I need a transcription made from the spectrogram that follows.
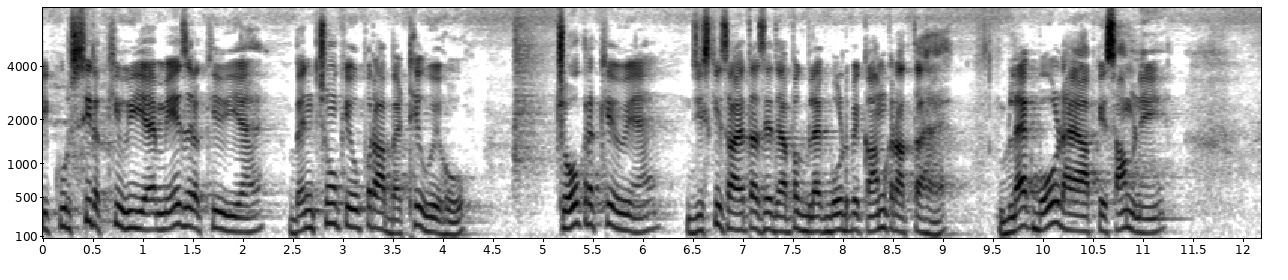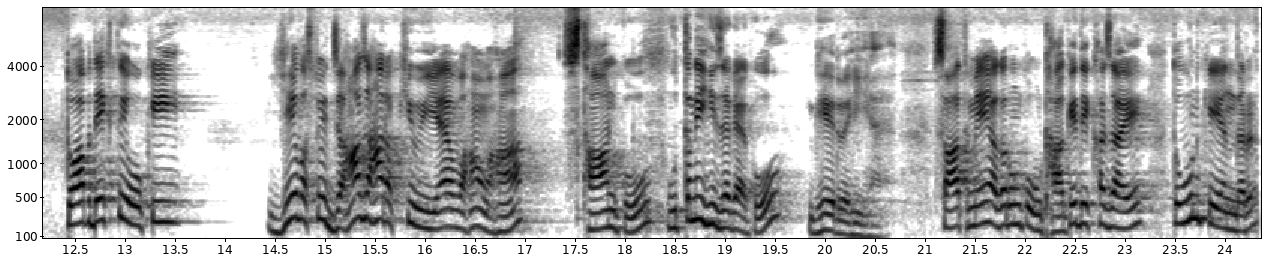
कि कुर्सी रखी हुई है, मेज़ रखी हुई है, बेंचों के ऊपर आप बैठे हुए हो, चौक रखे हुए हैं, जिसकी सहायता से अध्यापक ब्लैक बोर्ड पर काम कराता है ब्लैक बोर्ड है आपके सामने तो आप देखते हो कि ये वस्तुएँ जहाँ जहाँ रखी हुई है, वहाँ वहाँ स्थान को, उतनी ही जगह को घेर रही हैं। साथ में अगर उनको उठा के देखा जाए तो उनके अंदर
